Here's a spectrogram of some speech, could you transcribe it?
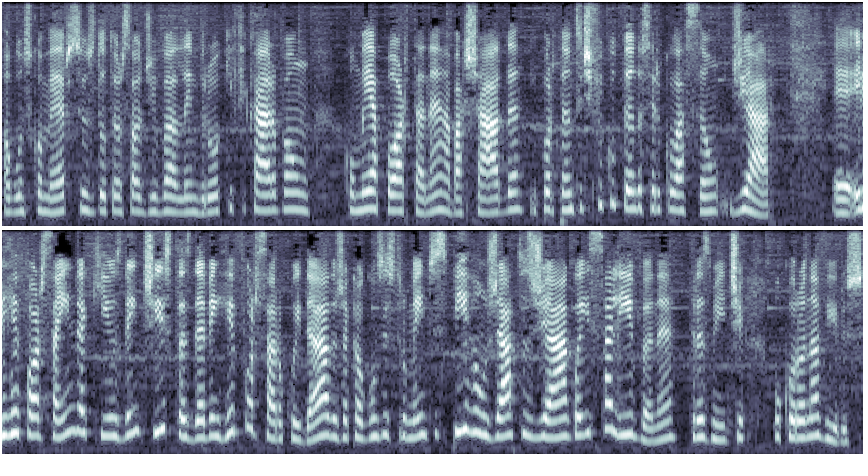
Alguns comércios, o Dr. Saldiva lembrou que ficavam com meia porta né, abaixada e, portanto, dificultando a circulação de ar. É, ele reforça ainda que os dentistas devem reforçar o cuidado, já que alguns instrumentos espirram jatos de água e saliva, né? Transmite o coronavírus.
